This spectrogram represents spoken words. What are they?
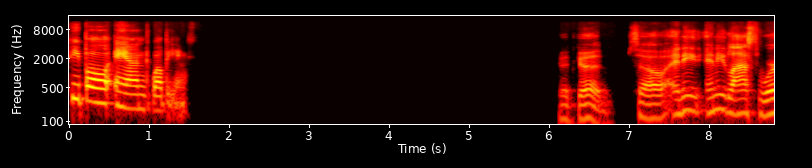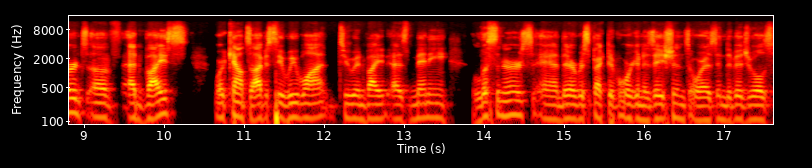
people and well-being. Good, good. So any any last words of advice or counsel. Obviously, we want to invite as many listeners and their respective organizations or as individuals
